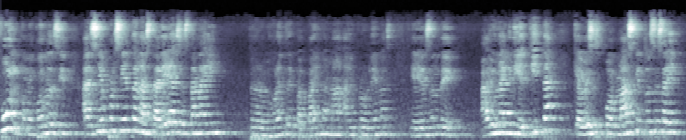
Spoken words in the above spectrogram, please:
full, como podemos decir, al 100% en las tareas están ahí, pero a lo mejor entre papá y mamá hay problemas y ahí es donde hay una grietita que a veces por más que tú estés ahí,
